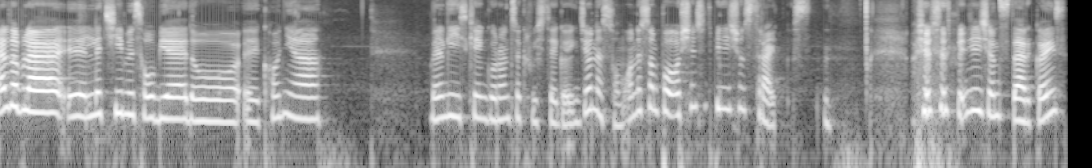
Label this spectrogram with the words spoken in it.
No ale dobra, y, lecimy sobie do y, konia belgijskiego gorącokrwistego. I gdzie one są? One są po 850 strajk. 850 Starcoins.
